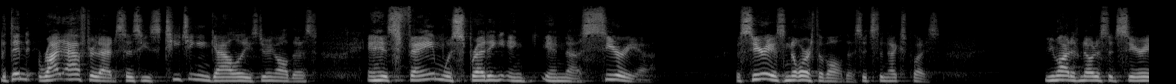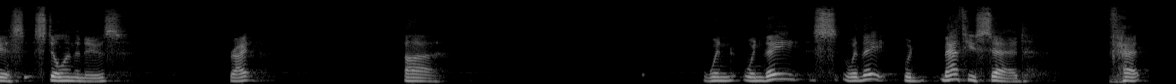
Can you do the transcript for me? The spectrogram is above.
But then right after that, it says he's teaching in Galilee, he's doing all this, and his fame was spreading in, in uh, Syria. Syria is north of all this, it's the next place. You might have noticed that Syria is still in the news, right? Uh, when, when, they, when, they, when Matthew said that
